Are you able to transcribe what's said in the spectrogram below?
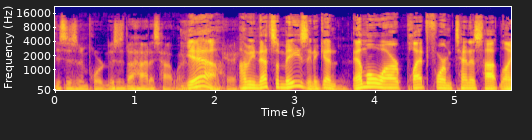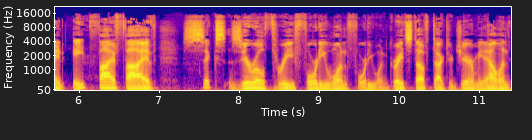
This isn't important. This is the hottest hotline. Yeah. Okay. I mean, that's amazing. Again, MOR Platform Tennis Hotline, 855 603 4141. Great stuff, Dr. Jeremy Alland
